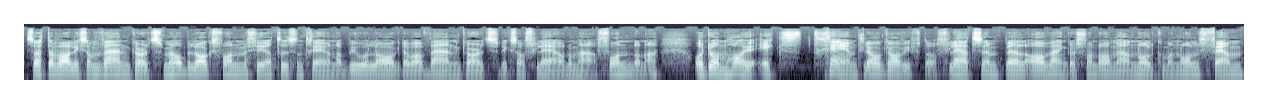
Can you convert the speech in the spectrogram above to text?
Så att det var liksom Vanguards småbolagsfond med 4300 bolag, det var Vanguards, liksom fler av de här fonderna. Och de har ju extremt låga avgifter. Flera till exempel av Vanguards fonder har mellan 0,05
